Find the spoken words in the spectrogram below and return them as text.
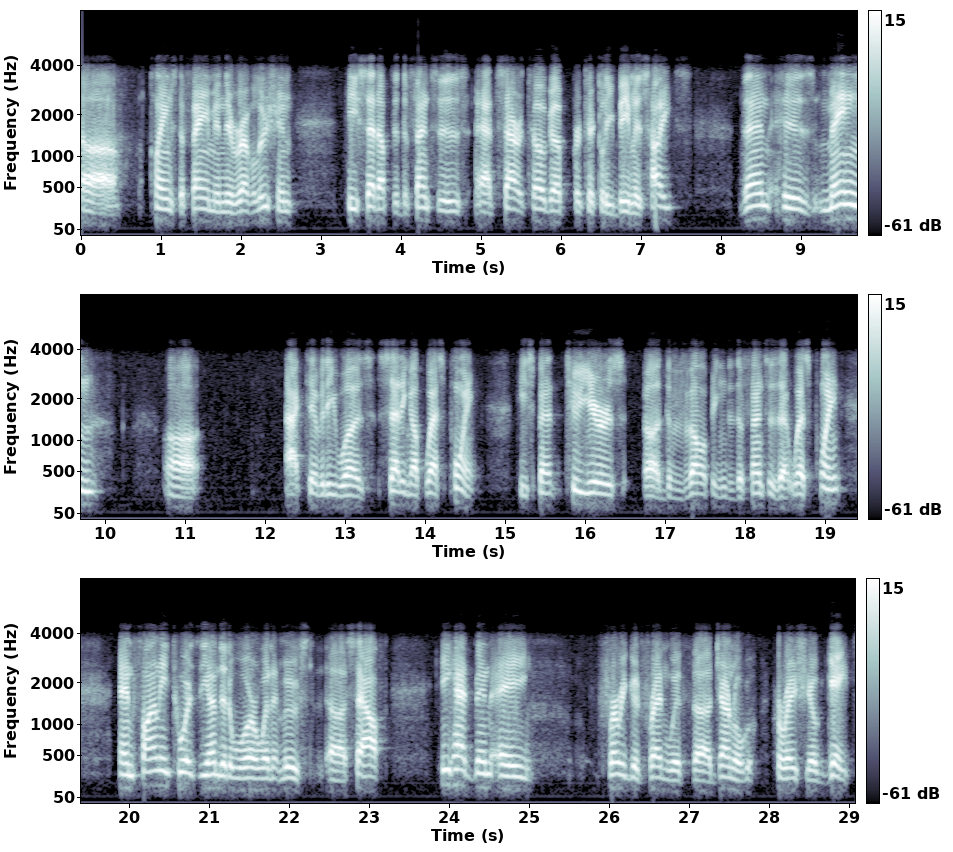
uh, claims to fame in the Revolution. He set up the defenses at Saratoga, particularly Bemis Heights. Then his main uh, activity was setting up West Point. He spent two years uh, developing the defenses at West Point. And finally, towards the end of the war, when it moved uh, south, he had been a very good friend with uh, General Horatio Gates.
